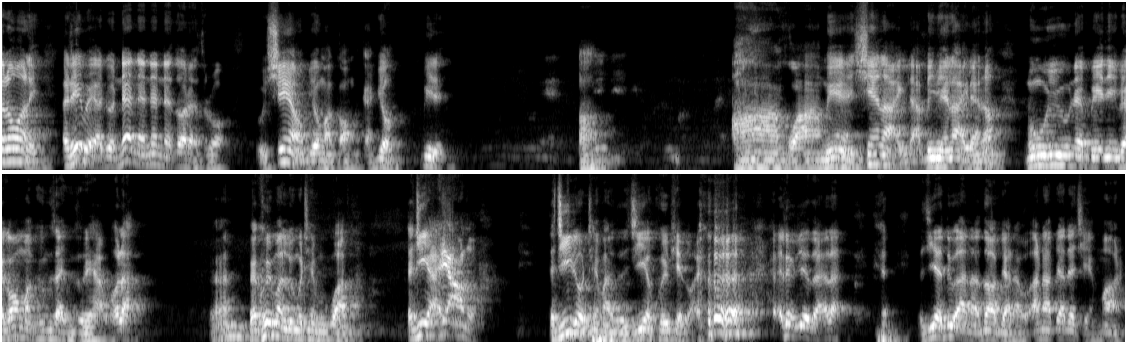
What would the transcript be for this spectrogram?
ကလုံးကလေအရေးပဲအတွက်နဲ့နဲ့နဲ့နဲ့သွားတယ်ဆိုတော့ ဟိုရှင်းအောင်ပြောမှကောင်းမှာကန်ပြောပေးတယ်အာအာကွာမင်းရှင်းလိုက်လားပြင်ပြင်လိုက်လားနော်မူမူယူနဲ့ပေးသည်ဘယ်ကောင်းမှပြုံးဆိုင်ဘူးဆိုတဲ့ဟာဟုတ်လားဟမ်ဘယ်ခွေးမှလူမထင်ဘူးကွာတကြီးအဟျောင်းဆိုတကြီးတော့ထင်ပါတယ်တကြီးကခွေးဖြစ်သွားတယ်အဲ့လိုဖြစ်သွားဟဲ့လားတကြီးကသူ့အာနာတော့ပြတာပေါ့အာနာပြတဲ့ချိန်မှားတယ်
